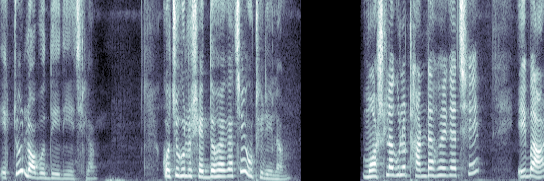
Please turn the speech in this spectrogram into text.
একটু লবণ দিয়ে দিয়েছিলাম। কচুগুলো সেদ্ধ হয়ে গেছে, উঠিয়ে নিলাম। মশলাগুলো ঠান্ডা হয়ে গেছে। এবার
